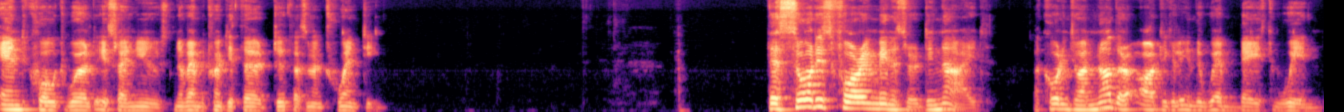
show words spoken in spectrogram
End quote World Israel News, November 23, 2020. The Saudi's foreign minister denied, according to another article in the web based WIN,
